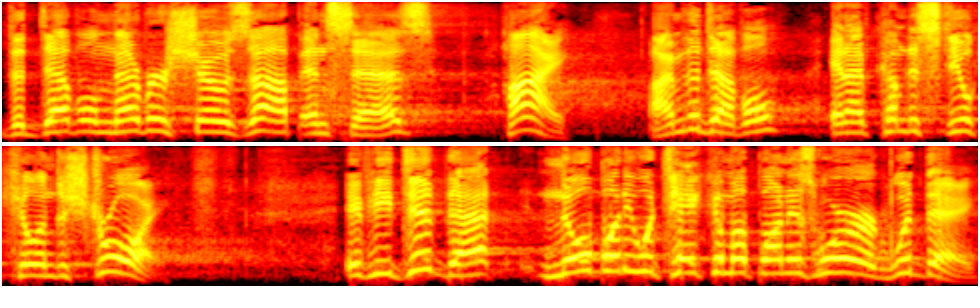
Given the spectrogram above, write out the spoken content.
The devil never shows up and says, Hi, I'm the devil and I've come to steal, kill, and destroy. If he did that, nobody would take him up on his word, would they?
